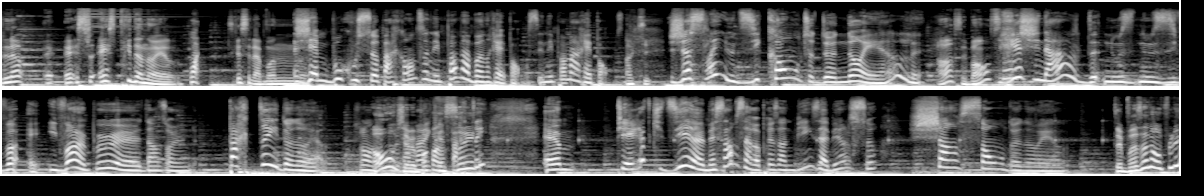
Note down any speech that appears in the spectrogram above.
Là, euh, es- esprit de Noël. Ouais. Est-ce que c'est la bonne. J'aime beaucoup ça. Par contre, ce n'est pas ma bonne réponse. Ce n'est pas ma réponse. OK. Jocelyn nous dit conte de Noël. Ah, c'est bon, ça? Réginald nous, nous y va. il va un peu dans un party de Noël. On Oh, va j'avais pas pensé. Euh, Pierrette qui dit, euh, me semble que ça représente bien Isabelle, ça. Chanson de Noël. C'est pas ça non plus?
